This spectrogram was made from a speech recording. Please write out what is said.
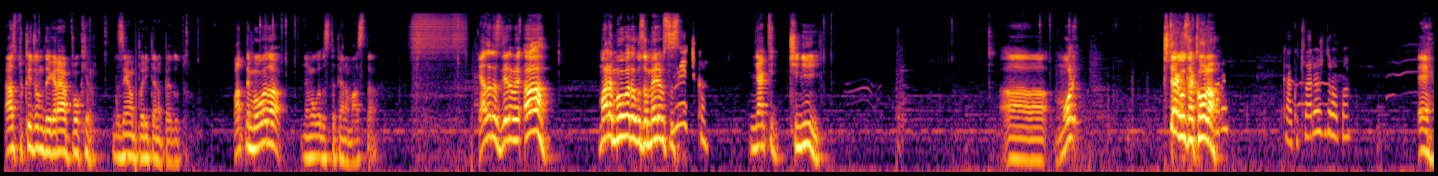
Аз тук идвам да играя покер, да вземам парите на педото. Пат не мога да... Не мога да стъпя на масата. Я да разгледаме... А! Мале, мога да го замерям с Мечка. някакви чини. А, моли. Ще го заколя! Как отваряш дропа? Е.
